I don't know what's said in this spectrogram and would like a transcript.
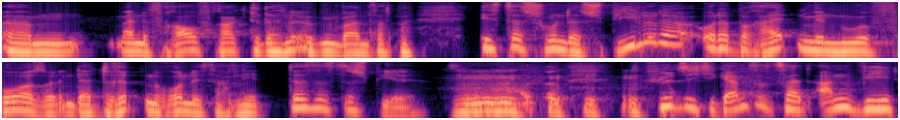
ähm, meine Frau fragte dann irgendwann, sag mal, ist das schon das Spiel oder, oder bereiten wir nur vor, so in der dritten Runde? Ich sage, nee, das ist das Spiel. So, also, fühlt sich die ganze Zeit an wie,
